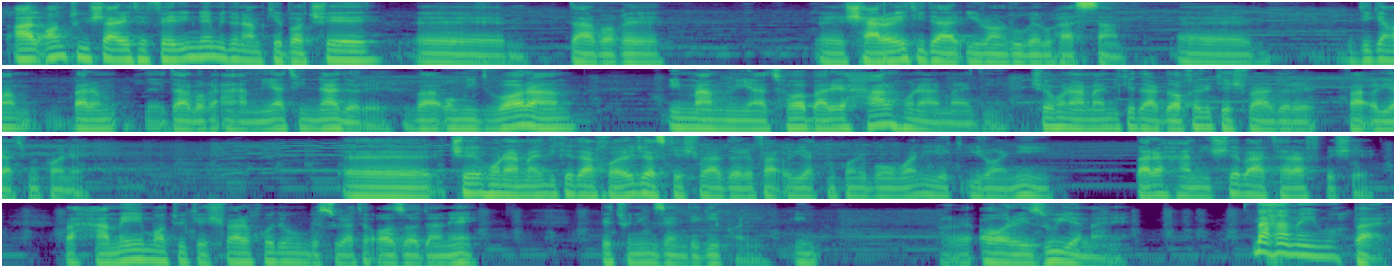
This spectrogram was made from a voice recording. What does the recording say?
الان تو شرایط فعلی نمی‌دونم که با چه در واقع شرایطی در ایران روبرو هستم. دیگه من برام در واقع اهمیتی نداره و امیدوارم این ممنوعیت ها برای هر هنرمندی چه هنرمندی که در داخل کشور داره فعالیت می‌کنه چه هنرمندی که در خارج از کشور داره فعالیت می‌کنه به عنوان یک ایرانی برای همیشه برطرف بشه و همه ما تو کشور خودمون به صورت آزادانه بتونیم زندگی کنیم. این آرزوی منه. به همه ما. بله.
